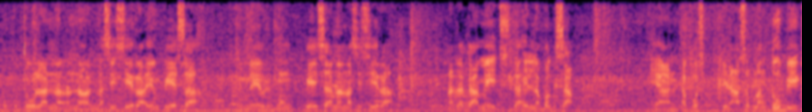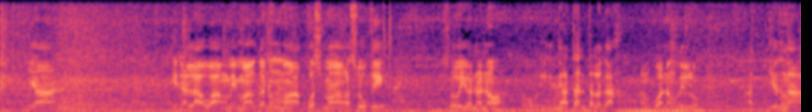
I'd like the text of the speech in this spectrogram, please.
Puputulan na, na nasisira yung pyesa. Kung mayroong pyesa na nasisira nadadamage dahil nabagsak yan, tapos pinasok ng tubig. Yan. Kinalawang, may mga ganong mga kos, mga kasuki. So yun ano, o, ingatan talaga ang kuha ng relo. At yun nga,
